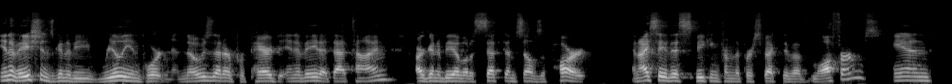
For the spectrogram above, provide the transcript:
innovation is going to be really important. And those that are prepared to innovate at that time are going to be able to set themselves apart. And I say this speaking from the perspective of law firms and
